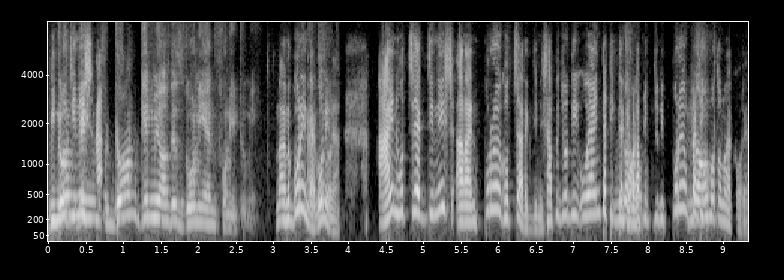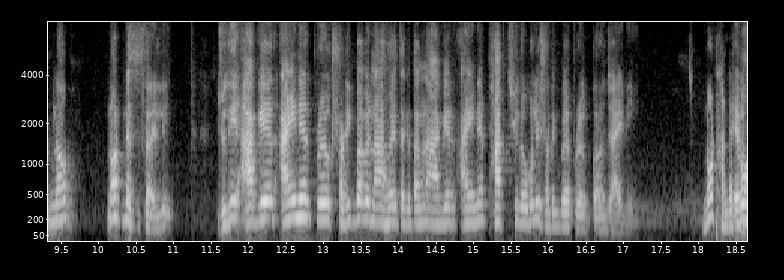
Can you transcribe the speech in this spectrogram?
ভিন্ন জিনিস না না না আইন হচ্ছে এক জিনিস আর আইন প্রয়োগ হচ্ছে আরেক জিনিস। আপনি যদি ওই আইনটা ঠিক থাকে বাট আপনি যদি প্রয়োগটা ঠিক মতো না করেন। not necessarily. যদি আগের আইনের প্রয়োগ সঠিকভাবে না হয়ে থাকে তার মানে আগের আইনে ফাঁক ছিল বলে সঠিকভাবে প্রয়োগ করা যায়নি। এবং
